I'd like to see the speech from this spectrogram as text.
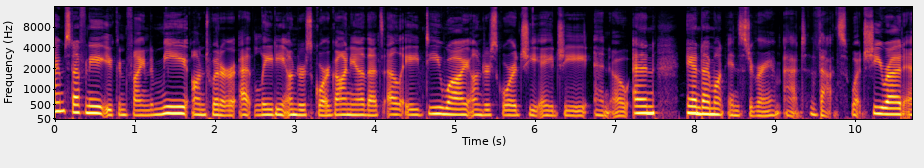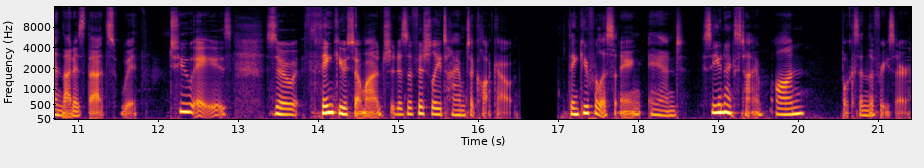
I'm Stephanie. You can find me on Twitter at lady underscore Gagnon. That's L A D Y underscore G A G N O N. And I'm on Instagram at That's What She Read, and that is That's with two A's. So thank you so much. It is officially time to clock out. Thank you for listening, and see you next time on Books in the Freezer.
